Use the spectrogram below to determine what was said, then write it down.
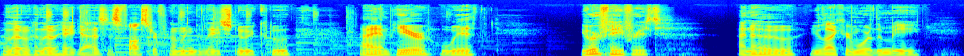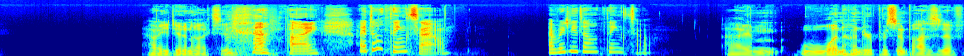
Hello, hello, hey guys, it's Foster from English no Cru. I am here with your favorite. I know you like her more than me. How are you doing, Alexia? I'm fine. I don't think so. I really don't think so. I'm 100% positive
